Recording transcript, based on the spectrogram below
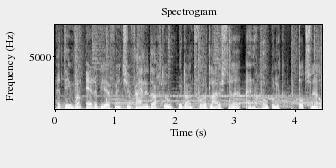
Het team van RBF wens je een fijne dag toe. Bedankt voor het luisteren en hopelijk tot snel.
